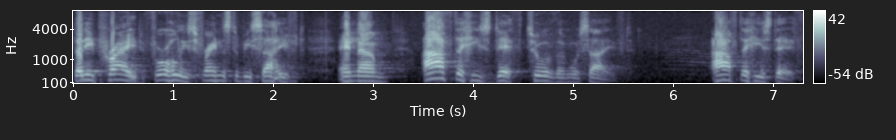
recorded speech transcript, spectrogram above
that he prayed for all his friends to be saved. And um, after his death, two of them were saved. After his death.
